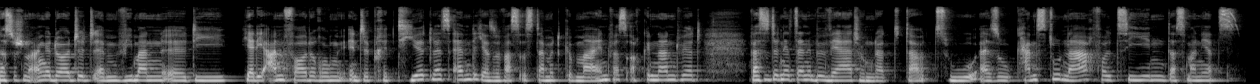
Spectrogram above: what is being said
hast du schon angedeutet, ähm, wie man äh, die, ja, die Anforderungen interpretiert letztendlich. Also was ist damit gemeint, was auch genannt wird. Was ist denn jetzt deine Bewertung dazu? Also kannst du nachvollziehen, dass man jetzt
